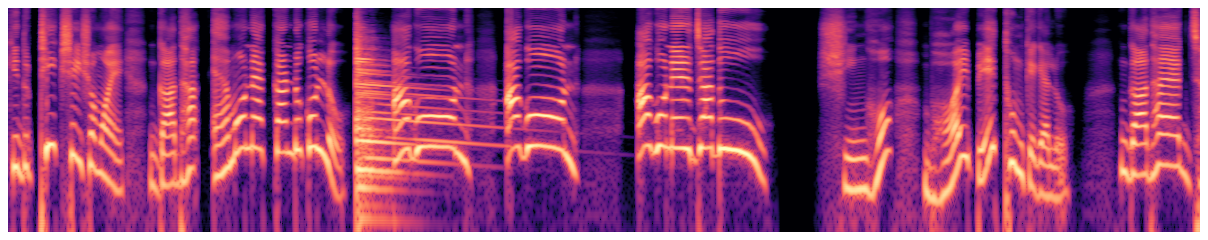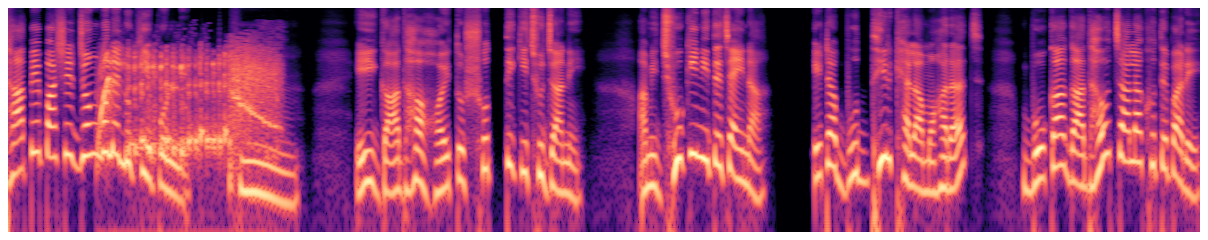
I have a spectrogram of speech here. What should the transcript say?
কিন্তু ঠিক সেই সময়ে গাধা এমন এক কাণ্ড করল, আগুন! আগুন! আগুনের জাদু! সিংহ ভয় পেয়ে থমকে গেল। গাধা এক ঝাঁপে পাশের জঙ্গলে লুকিয়ে পড়ল। হুম, এই গাধা হয়তো সত্যি কিছু জানে। আমি ঝুঁকি নিতে চাই না। এটা বুদ্ধির খেলা মহারাজ। বোকা গাধাও চালাক হতে পারে।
